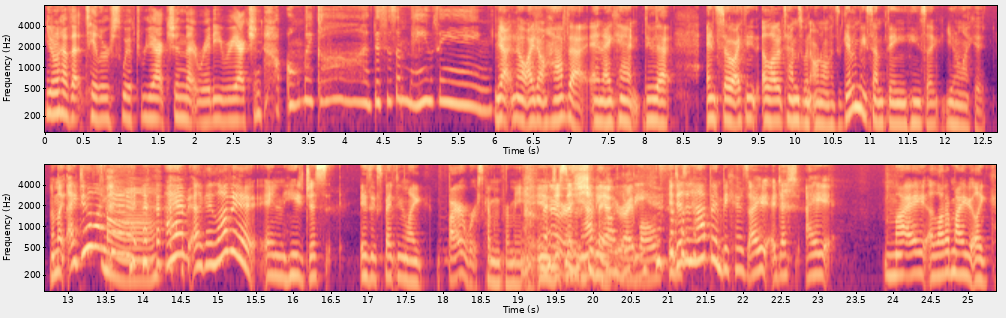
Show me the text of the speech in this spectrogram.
You don't have that Taylor Swift reaction, that ready reaction. Oh my god, this is amazing. Yeah, no, I don't have that, and I can't do that. And so I think a lot of times when Arnold has given me something, he's like, "You don't like it." I'm like, "I do like it. I have like I love it," and he just is expecting like fireworks coming from me. It just doesn't happen. out your eyeballs. it doesn't happen because I, I just I my a lot of my like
